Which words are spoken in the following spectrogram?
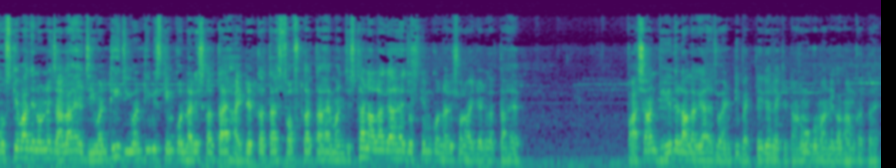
उसके बाद इन्होंने डाला है जीवन टी। जीवन टी भी स्किन को नरिश करता है हाइड्रेट करता है सॉफ्ट करता है। मंजिस्टा डाला गया है, जो स्किन को नरिश और हाइड्रेट करता है। पाषाण भेद डाला गया है, जो एंटी बैक्टीरियल है, कीटाणुओं को मारने का काम करता है।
